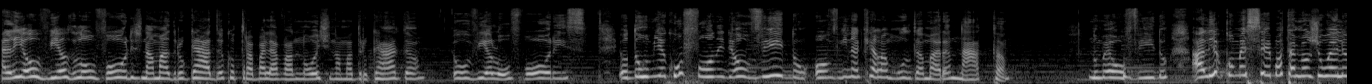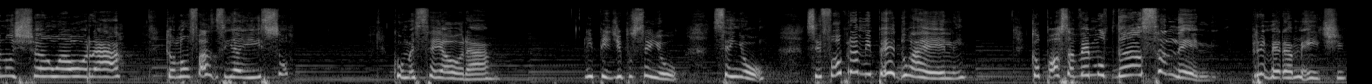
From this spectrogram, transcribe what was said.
Ali eu ouvia louvores na madrugada, que eu trabalhava à noite na madrugada. Eu ouvia louvores. Eu dormia com fone de ouvido, ouvindo aquela música Maranata no meu ouvido. Ali eu comecei a botar meu joelho no chão, a orar, que eu não fazia isso. Comecei a orar e pedi para o Senhor: Senhor, se for para me perdoar ele, que eu possa ver mudança nele primeiramente.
